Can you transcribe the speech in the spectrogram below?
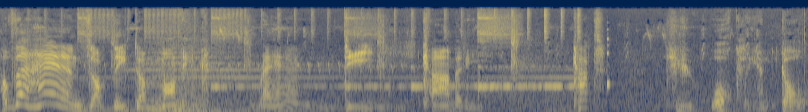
of the hands of the demonic Randy Carmody. Cut. Hugh Walkley and Gold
